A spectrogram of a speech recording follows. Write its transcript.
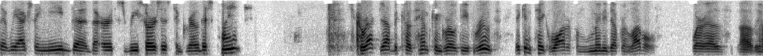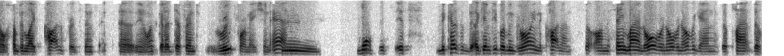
that we actually need the the Earth's resources to grow this plant? Correct, yeah, because hemp can grow deep roots. It can take water from many different levels, whereas uh, you know something like cotton, for instance, uh, you know, it's got a different root formation. And Mm. yes, it's it's because of again people have been growing the cotton on on the same land over and over and over again. The plant, the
